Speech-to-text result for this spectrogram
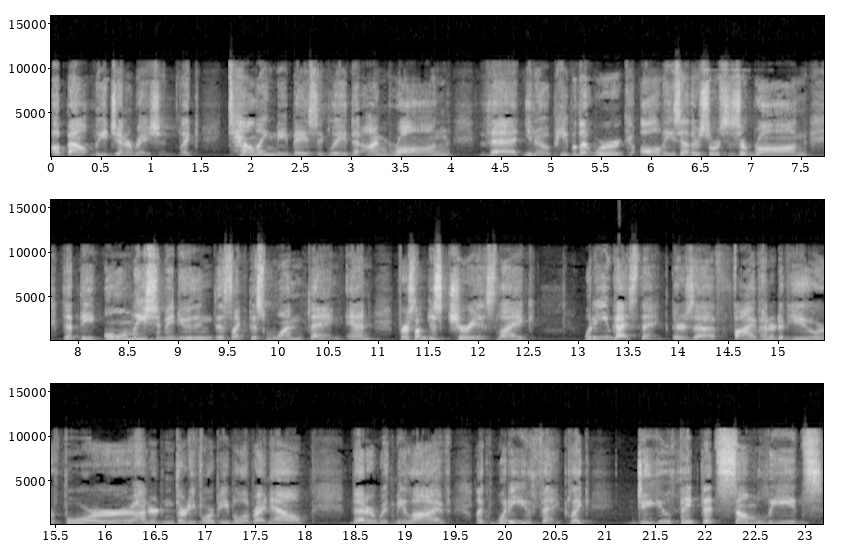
about lead generation. Like telling me basically that I'm wrong, that, you know, people that work, all these other sources are wrong, that the only should be doing this like this one thing. And first I'm just curious, like, what do you guys think? There's uh, 500 of you or 434 people right now that are with me live. Like, what do you think? Like, do you think that some leads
